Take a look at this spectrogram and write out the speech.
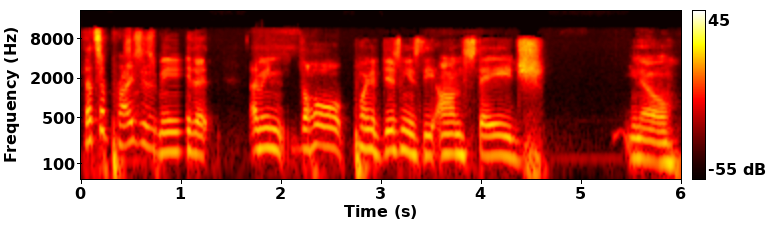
That surprises me that I mean the whole point of Disney is the on stage, you know,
